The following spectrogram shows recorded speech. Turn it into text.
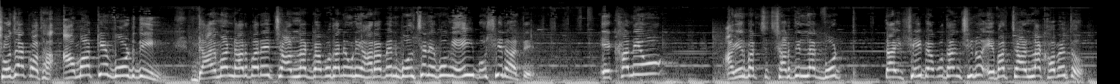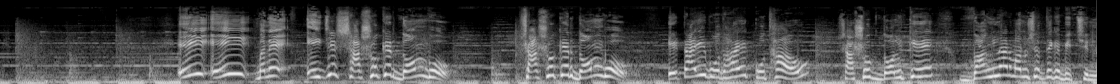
সোজা কথা, আমাকে ভোট দিন। ডায়মন্ড হারবারে চার লাখ ব্যবধানে উনি হারাবেন বলছেন এবং এই বসিরহাটে। এখানেও আগের বার সাড়ে তিন লাখ ভোট, তাই সেই ব্যবধান ছিল, এবার চার লাখ হবে তো? এই এই মানে এই যে শাসকের দম্ভ শাসকের দম্ভ, এটাই বোধহয় কোথাও শাসক দলকে বাংলার মানুষের থেকে বিচ্ছিন্ন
